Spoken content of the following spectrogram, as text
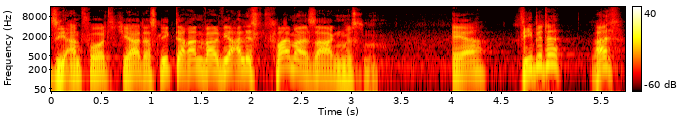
Sie antwortet, ja, das liegt daran, weil wir alles zweimal sagen müssen. Er, wie bitte? Was?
